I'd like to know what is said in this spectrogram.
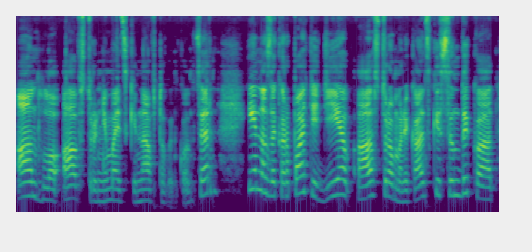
англо-австро-німецький нафтовий концерн і на Закарпатті діяв австро-американський синдикат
